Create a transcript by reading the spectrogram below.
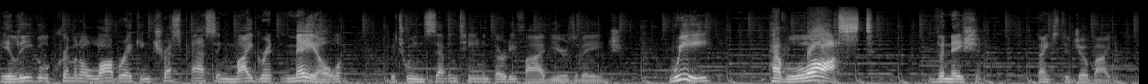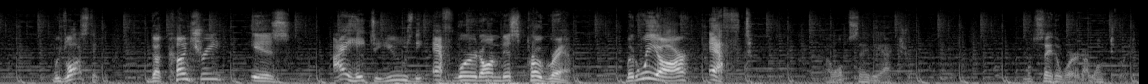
illegal criminal lawbreaking trespassing migrant male between 17 and 35 years of age. We have lost the nation thanks to Joe Biden. We've lost it. The country is, I hate to use the F word on this program, but we are effed. I won't say the actual. I won't say the word, I won't do it.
